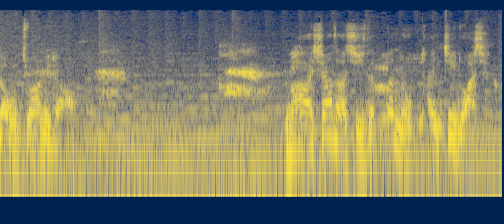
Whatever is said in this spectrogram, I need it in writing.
လောင်ကျွမ်းနေတာငါအရှာသာရှိတဲ့တက်လုံးထိုင်ကြည့်သွားရှင်တာ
